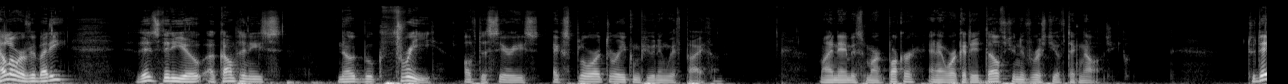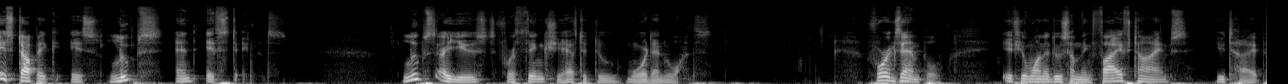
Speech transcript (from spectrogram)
Hello everybody! This video accompanies notebook 3 of the series Exploratory Computing with Python. My name is Mark Bakker and I work at the Delft University of Technology. Today's topic is loops and if statements. Loops are used for things you have to do more than once. For example, if you want to do something five times, you type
